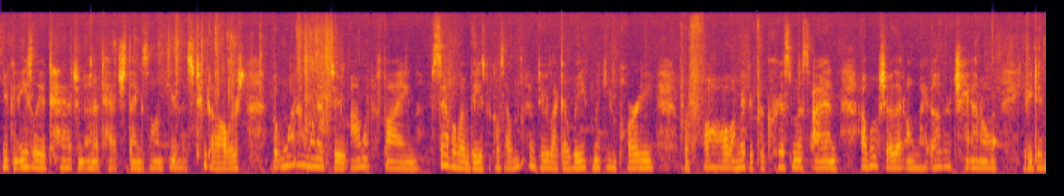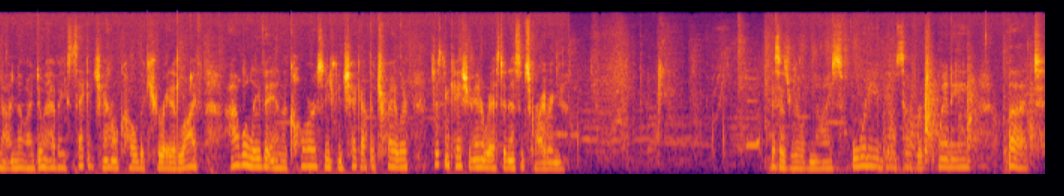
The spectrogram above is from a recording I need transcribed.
you can easily attach and unattach things on here. It's $2. But what I want to do, I want to find several of these because I want to do like a wreath making party for fall or maybe for Christmas. And I will show that on my other channel. If you did not know, I do have a second channel called The Curated Life. I will leave it in the card so you can check out the trailer just in case you're interested in subscribing. This is really nice. 40, it'd be for 20, but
